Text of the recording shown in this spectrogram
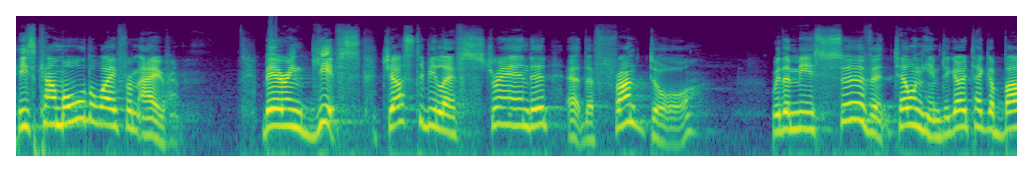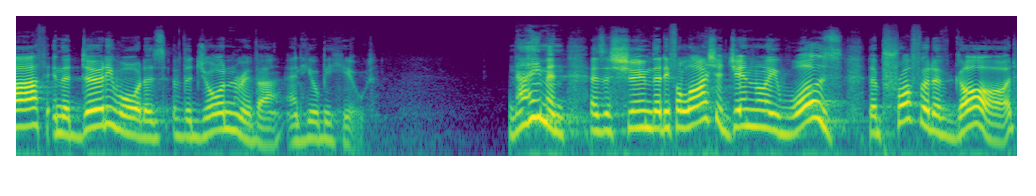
He's come all the way from Aram, bearing gifts just to be left stranded at the front door with a mere servant telling him to go take a bath in the dirty waters of the Jordan River and he'll be healed. Naaman has assumed that if Elisha generally was the prophet of God,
